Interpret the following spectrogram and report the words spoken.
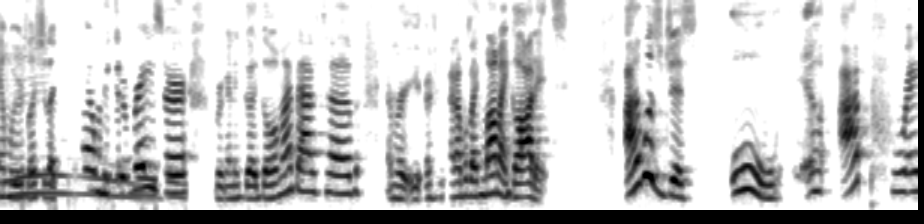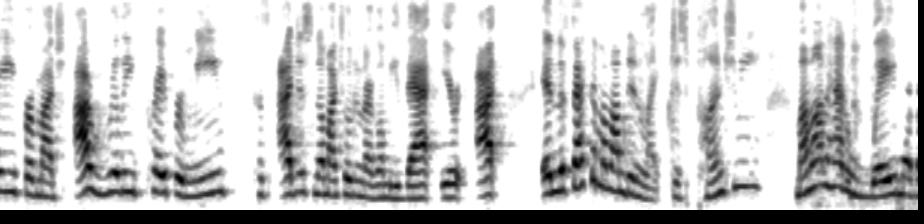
And we were like, she's like, I'm gonna get a razor. We're gonna go go in my bathtub. And we're and I was like, Mom, I got it. I was just, ooh, eh, I pray for my I really pray for me because I just know my children are gonna be that ir- I and the fact that my mom didn't like just punch me, my mom had way more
